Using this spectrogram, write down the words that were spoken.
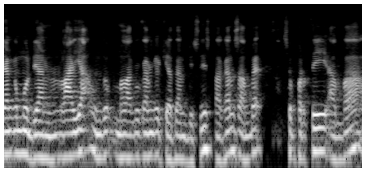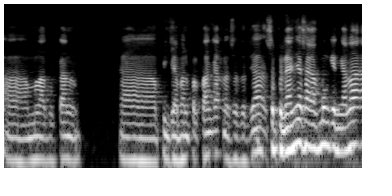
yang kemudian layak untuk melakukan kegiatan bisnis bahkan sampai seperti apa uh, melakukan uh, pinjaman perbankan dan seterusnya sebenarnya sangat mungkin karena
